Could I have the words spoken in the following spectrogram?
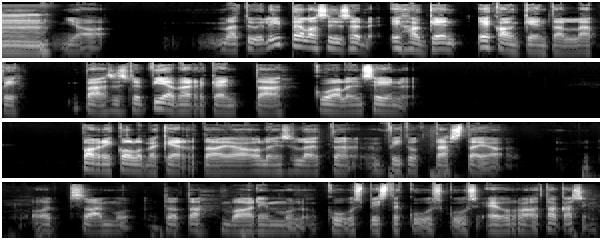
Mm. Ja mä tyyliin pelasin sen ihan ken- ekan kentän läpi, pääsin sinne viemärikenttään, kuolin siinä pari-kolme kertaa ja olin sillä, että vitut tästä ja sain mun, tota, vaadin mun 6,66 euroa takaisin.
